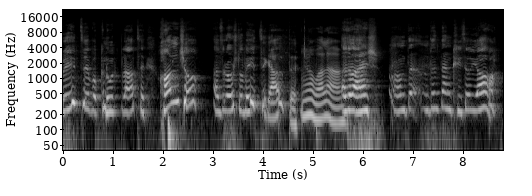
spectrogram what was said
WC, wo genug Platz hat, kann schon als Rohstoff-WC gelten. Ja, voilà. Also weißt und, äh, und dann denke ich so, ja.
